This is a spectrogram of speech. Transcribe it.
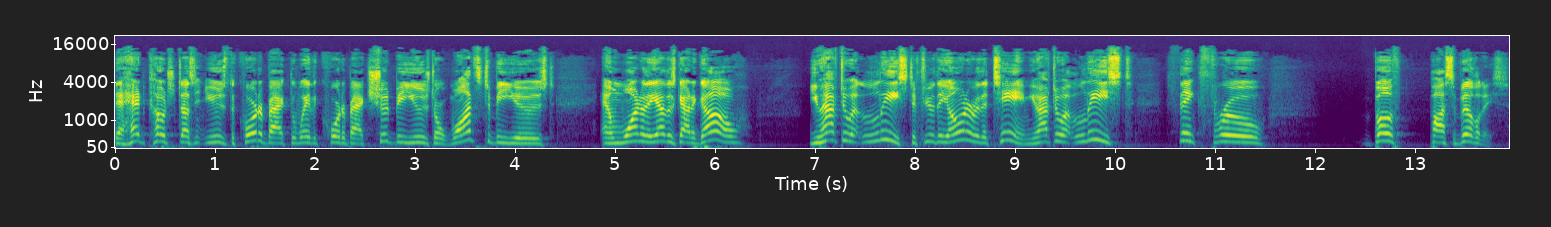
the head coach doesn't use the quarterback the way the quarterback should be used or wants to be used, and one or the other's got to go, you have to at least, if you're the owner of the team, you have to at least think through both possibilities.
